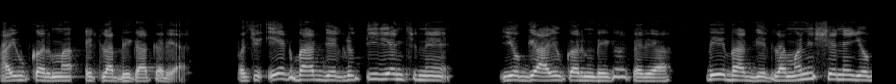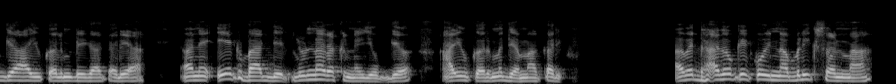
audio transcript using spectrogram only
આયુ કર્મ એટલા ભેગા કર્યા. પછી એક ભાગ જેટલું તિર્યંશને યોગ્ય આયુ કર્મ ભેગા કર્યા, બે ભાગ જેટલા મનુષ્યને યોગ્ય આયુ કર્મ ભેગા કર્યા અને એક ભાગ જેટલું નરકને યોગ્ય આયુ કર્મ જમા કરી હવે ધારો કે કોઈ નબળી ક્ષણમાં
